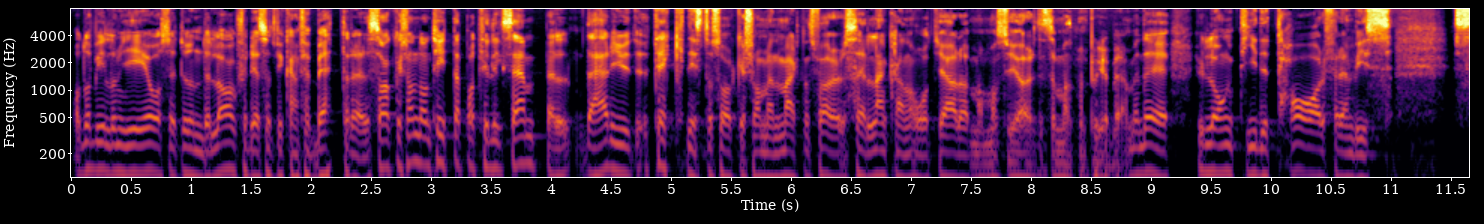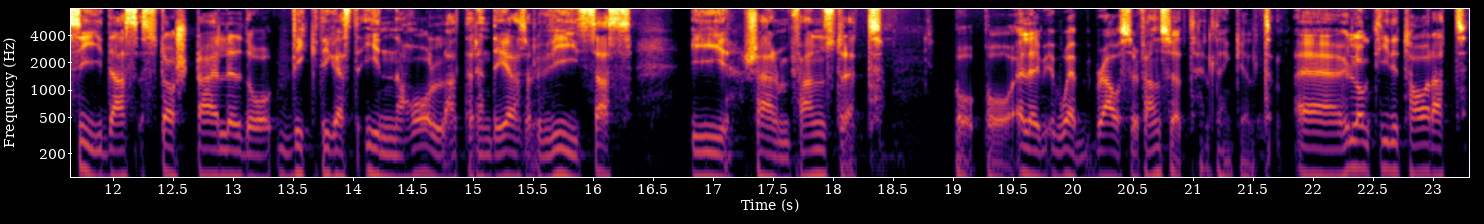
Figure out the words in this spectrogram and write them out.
Och Då vill de ge oss ett underlag för det så att vi kan förbättra det. Saker som de tittar på till exempel, det här är ju tekniskt och saker som en marknadsförare sällan kan åtgärda. Man måste göra det tillsammans med programmerare. Men det är hur lång tid det tar för en viss sidas största eller då viktigaste innehåll att renderas eller visas i skärmfönstret. På, på, eller webbrowserfönstret helt enkelt. Eh, hur lång tid det tar att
